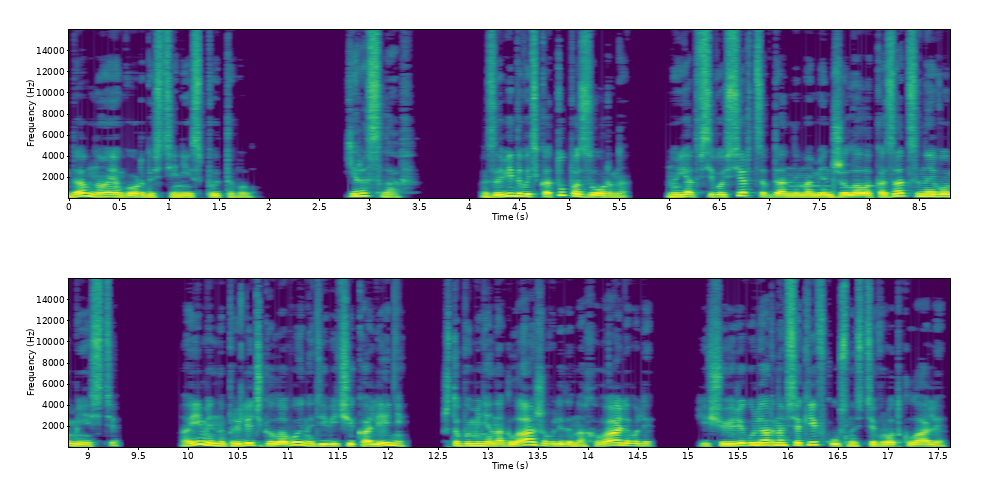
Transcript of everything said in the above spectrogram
Давно я гордости не испытывал. Ярослав. Завидовать коту позорно, но я от всего сердца в данный момент желал оказаться на его месте, а именно прилечь головой на девичьи колени, чтобы меня наглаживали да нахваливали, еще и регулярно всякие вкусности в рот клали.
